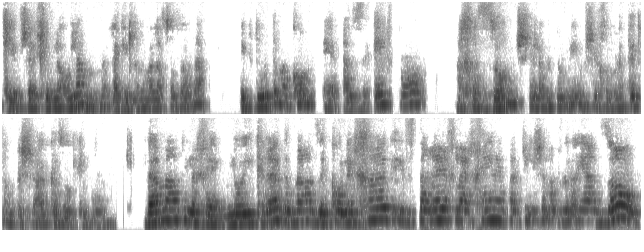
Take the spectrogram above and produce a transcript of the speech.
כי הם שייכים לעולם, להגיד לנו מה לעשות בעולם, איבדו את המקום, אה, אז איפה החזון של הגדולים שיכולים לתת לנו בשעה כזאת כיוון. ואמרתי לכם, לא יקרה הדבר הזה, כל אחד יצטרך להכין את הכלי שלו, זה לא יעזור.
